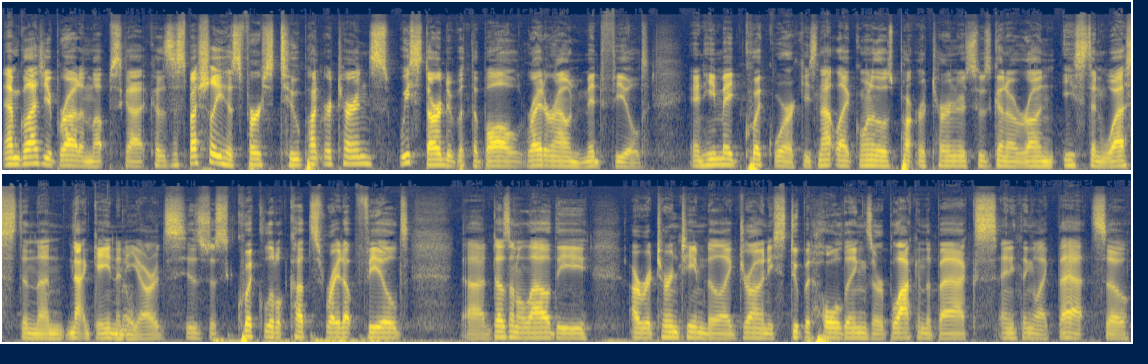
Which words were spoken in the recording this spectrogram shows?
I'm glad you brought him up, Scott, because especially his first two punt returns, we started with the ball right around midfield, and he made quick work. He's not like one of those punt returners who's going to run east and west and then not gain any Nope. yards. He's just quick little cuts right up field. Uh, doesn't allow the our return team to like draw any stupid holdings or block in the backs, anything like that. So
